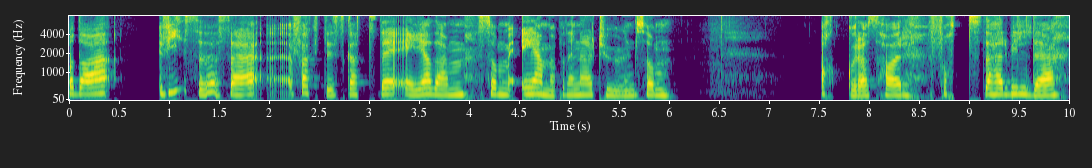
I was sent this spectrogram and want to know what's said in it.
Og da viser det seg faktisk at det er ei av dem som er med på denne turen, som akkurat har fått det her bildet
